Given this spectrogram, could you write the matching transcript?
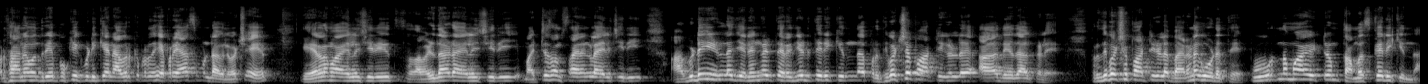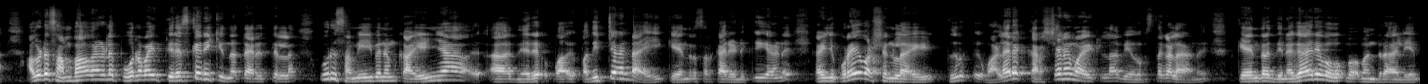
പ്രധാനമന്ത്രിയെ പൊക്കി പിടിക്കാൻ അവർക്ക് പ്രയാസം ഉണ്ടാവില്ല. പക്ഷേ കേരളമായാലും ശരി തമിഴ്നാടായാലും ശരി മറ്റ് സംസ്ഥാനങ്ങളായാലും ശരി അവിടെയുള്ള ജനങ്ങൾ തിരഞ്ഞെടുത്തിരിക്കുന്ന പ്രതിപക്ഷ പാർട്ടികളുടെ ആ നേതാക്കളെ പ്രതിപക്ഷ പാർട്ടികളുടെ ഭരണകൂടത്തെ പൂർണമായിട്ടും തമസ്കരിക്കുന്ന അവരുടെ സംഭാവനകളെ പൂർണമായും തിരസ്കരിക്കുന്ന തരത്തിലുള്ള ഒരു സമീപനം കഴിഞ്ഞ നിര പതിറ്റാണ്ടായി കേന്ദ്ര സർക്കാർ എടുക്കുകയാണ്. കഴിഞ്ഞ കുറേ വർഷങ്ങളായി വളരെ കർശനമായിട്ടുള്ള വ്യവസ്ഥകളാണ് കേന്ദ്ര ധനകാര്യ മന്ത്രാലയം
